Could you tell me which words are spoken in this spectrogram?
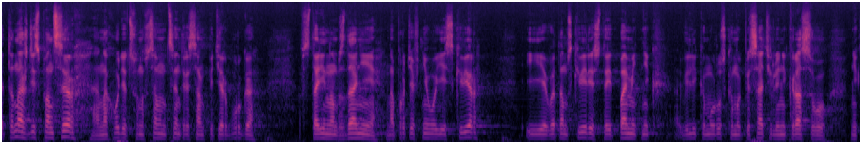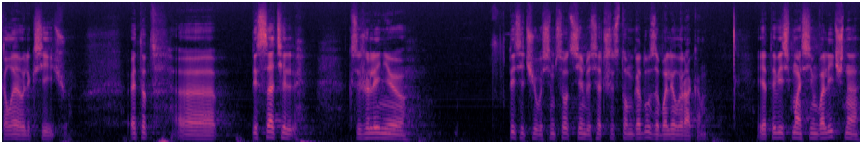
Это наш диспансер, находится он в самом центре Санкт-Петербурга, в старинном здании. Напротив него есть сквер, и в этом сквере стоит памятник великому русскому писателю Некрасову Николаю Алексеевичу. Этот э, писатель, к сожалению, в 1876 году заболел раком. И это весьма символично,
